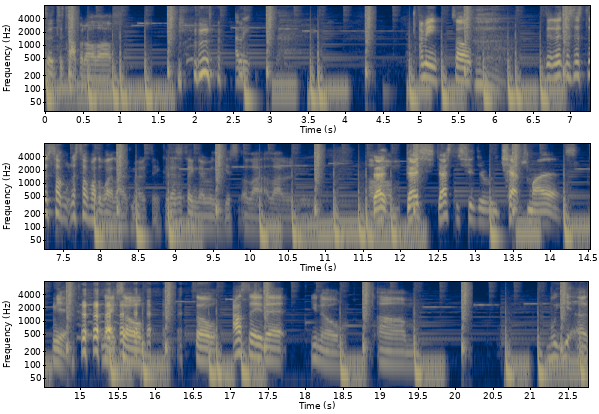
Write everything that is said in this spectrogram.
to, to top it all off. I mean, I mean, so let's, let's, let's, let's talk let's talk about the White Lives Matter thing because that's the thing that really gets a lot a lot of the news. That Um, that's that's the shit that really chaps my ass. Yeah, like so so I'll say that you know, um, we yeah, uh,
